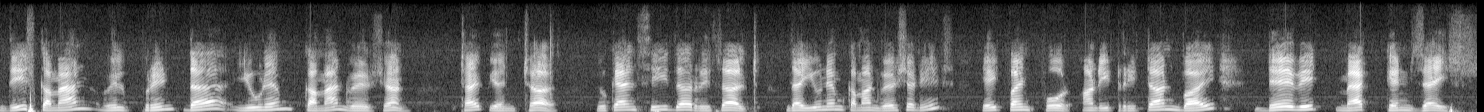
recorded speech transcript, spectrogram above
This command will print the uname command version. Type enter. You can see the result. The uname command version is 8.4 and it returned by David MacKenzie.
